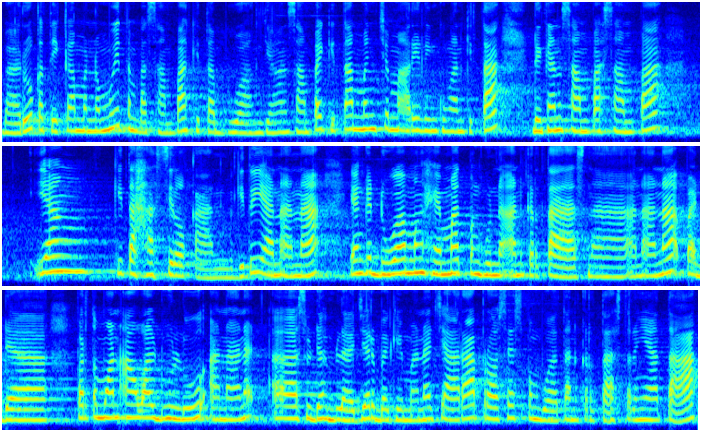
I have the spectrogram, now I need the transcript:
Baru ketika menemui tempat sampah, kita buang. Jangan sampai kita mencemari lingkungan kita dengan sampah-sampah yang kita hasilkan. Begitu ya anak-anak. Yang kedua menghemat penggunaan kertas. Nah, anak-anak pada pertemuan awal dulu anak-anak uh, sudah belajar bagaimana cara proses pembuatan kertas. Ternyata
